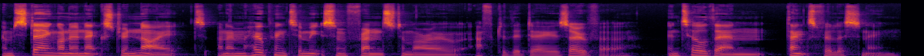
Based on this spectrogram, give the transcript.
I'm staying on an extra night, and I'm hoping to meet some friends tomorrow after the day is over. Until then, thanks for listening.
